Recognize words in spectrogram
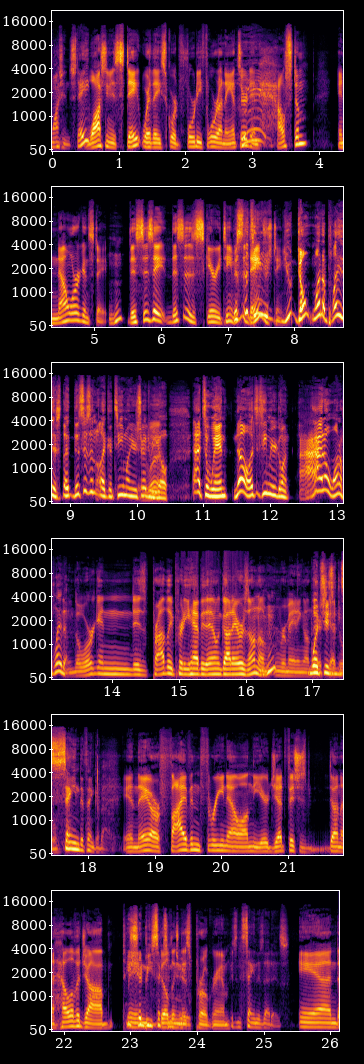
Washington State. Washington State, where they scored 44 unanswered and housed them, and now Oregon State. This is a this is a scary team. Mm-hmm. This This, is a team dangerous you- team. You don't want to play this. This isn't like a team on your schedule. You go, that's a win. No, it's a team where you're going. I don't want to play them, the Oregon is probably pretty happy they don't got Arizona remaining on Mm-hmm. which is schedule. insane to think about. and they are five and three now on the year. Jedd Fisch has done a hell of a job. He in should be building this program. As insane as that is. And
